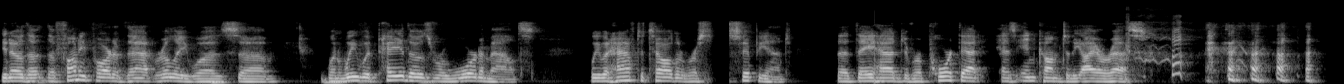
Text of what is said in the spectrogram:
you know, the the funny part of that really was um, when we would pay those reward amounts, we would have to tell the recipient that they had to report that as income to the IRS.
